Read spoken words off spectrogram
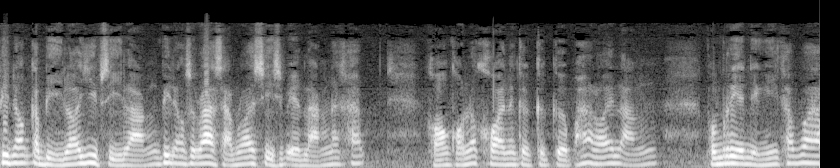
พี่น้องกระบี่ 124 หลัง พี่น้องสุราษฎร์341 หลังนะครับ ของของนครเกือบเกือบ 500 หลัง ผมเรียนอย่างนี้ครับว่า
